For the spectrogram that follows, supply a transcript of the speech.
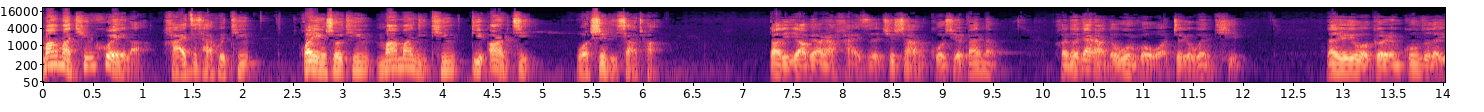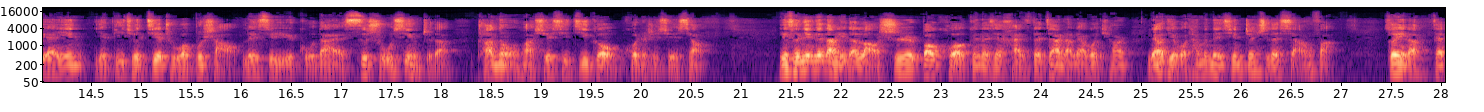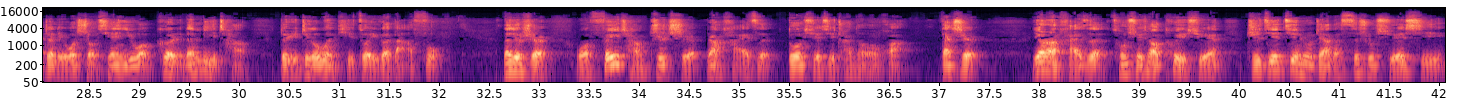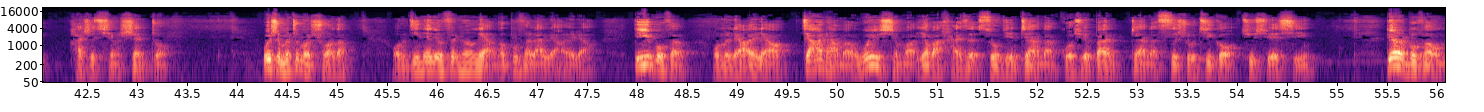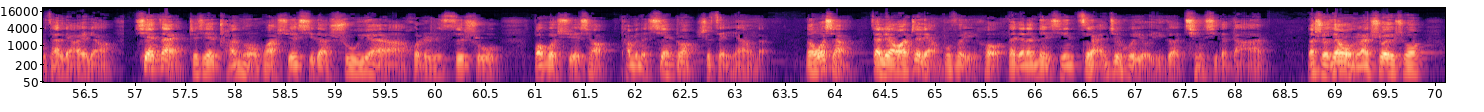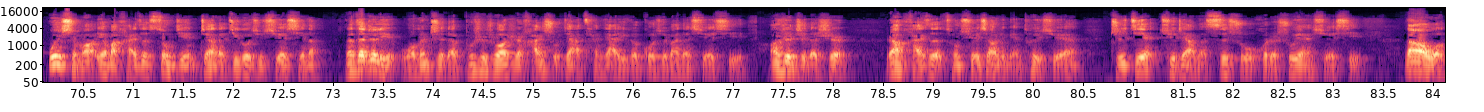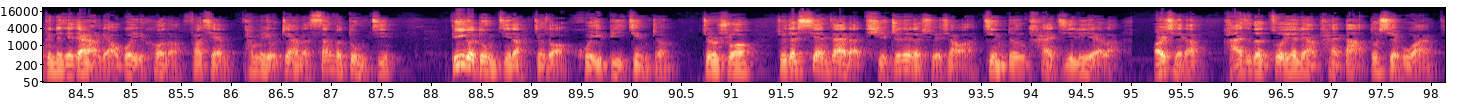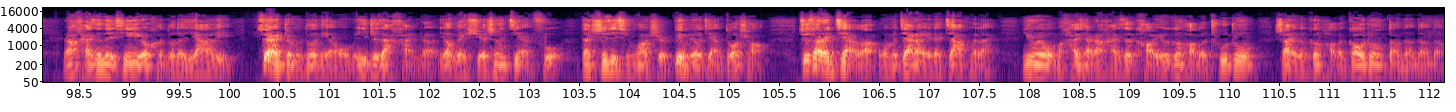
妈妈听会了，孩子才会听。欢迎收听《妈妈你听》第二季，我是李小闯。到底要不要让孩子去上国学班呢？很多家长都问过我这个问题。那由于我个人工作的原因，也的确接触过不少类似于古代私塾性质的传统文化学习机构或者是学校，也曾经跟那里的老师，包括跟那些孩子的家长聊过天儿，了解过他们内心真实的想法。所以呢，在这里我首先以我个人的立场，对于这个问题做一个答复，那就是我非常支持让孩子多学习传统文化，但是要让孩子从学校退学直接进入这样的私塾学习，还是请慎重。为什么这么说呢？我们今天就分成两个部分来聊一聊。第一部分，我们聊一聊家长们为什么要把孩子送进这样的国学班、这样的私塾机构去学习。第二部分，我们再聊一聊现在这些传统文化学习的书院啊，或者是私塾，包括学校，他们的现状是怎样的？那我想，在聊完这两部分以后，大家的内心自然就会有一个清晰的答案。那首先，我们来说一说为什么要把孩子送进这样的机构去学习呢？那在这里，我们指的不是说是寒暑假参加一个国学班的学习，而是指的是让孩子从学校里面退学，直接去这样的私塾或者书院学习。那我跟这些家长聊过以后呢，发现他们有这样的三个动机。第一个动机呢，叫做回避竞争，就是说觉得现在的体制内的学校啊，竞争太激烈了，而且呢，孩子的作业量太大，都写不完，让孩子内心也有很多的压力。虽然这么多年我们一直在喊着要给学生减负，但实际情况是并没有减多少。就算是减了，我们家长也得加回来，因为我们还想让孩子考一个更好的初中，上一个更好的高中，等等等等。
